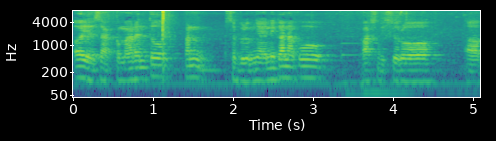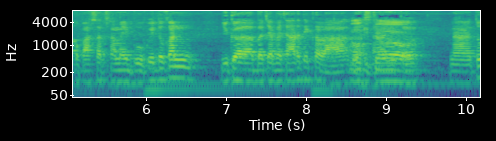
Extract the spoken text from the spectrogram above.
Oh ya Sak, kemarin tuh kan sebelumnya ini kan aku pas disuruh uh, ke pasar sama ibuku itu kan juga baca-baca artikel lah. Oh, biasa gitu. Nah itu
